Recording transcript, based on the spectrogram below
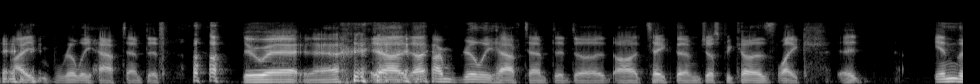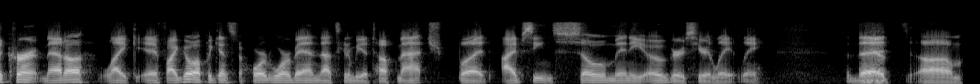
I'm really half tempted. Do it. Yeah. yeah, I, I'm really half tempted to uh, take them just because, like, it, in the current meta, like, if I go up against a Horde Warband, that's going to be a tough match. But I've seen so many ogres here lately that um,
